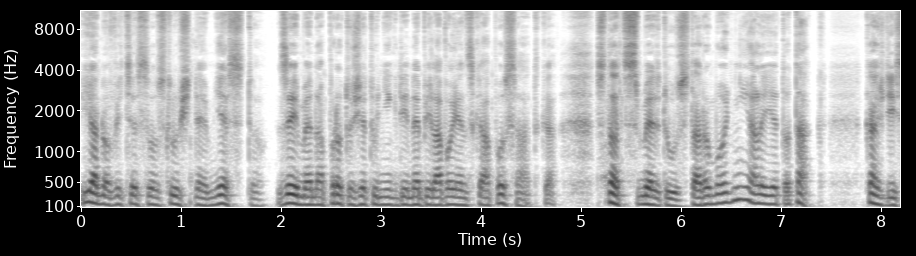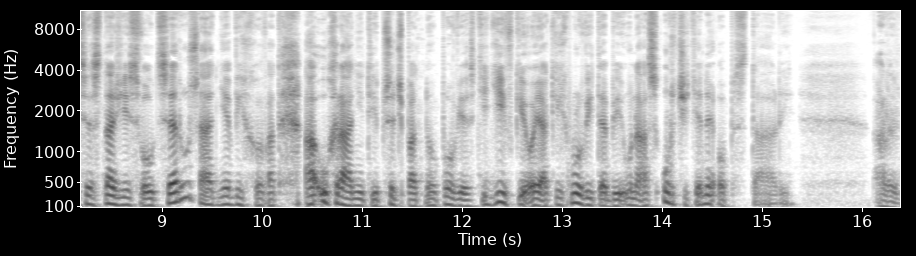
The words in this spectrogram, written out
Janovice jsou slušné město, zejména proto, že tu nikdy nebyla vojenská posádka. Snad jsme tu staromodní, ale je to tak. Každý se snaží svou dceru řádně vychovat a uchránit ji před špatnou pověstí. Dívky, o jakých mluvíte, by u nás určitě neobstály. Ale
